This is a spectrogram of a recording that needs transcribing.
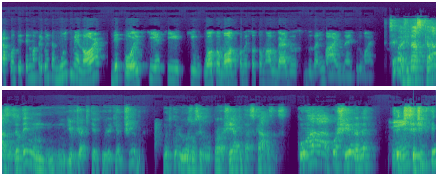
a acontecer numa frequência muito menor depois que, é que, que o automóvel começou a tomar o lugar dos, dos animais, né, e tudo mais. Você imagina as casas, eu tenho um, um livro de arquitetura aqui antigo, muito curioso, ou seja, o projeto das casas com a cocheira, né? Você, você, tinha que ter,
